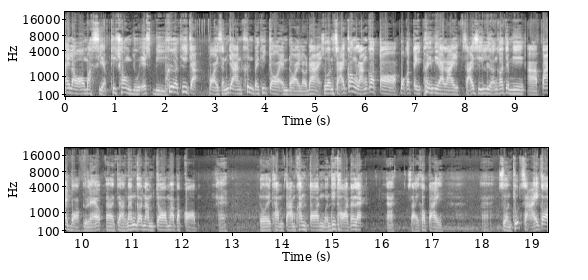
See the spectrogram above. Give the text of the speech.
ให้เราเอามาเสียบที่ช่อง USB เพื่อที่จะ ปล่อยสัญญาณขึ้นไปที่จอ Android เราได้ ส่วนสายกล้องหลังก็ต่อปกติไม่มีอะไร สายสีเหลืองเขาจะมีป้ายบอกอยู่แล้ว จากนั้นก็นำจอมาประกอบนะโดยทำตามขั้นตอนเหมือนที่ถอดนั่นแหละนะใส่เข้าไป ส่วนชุดสายก็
